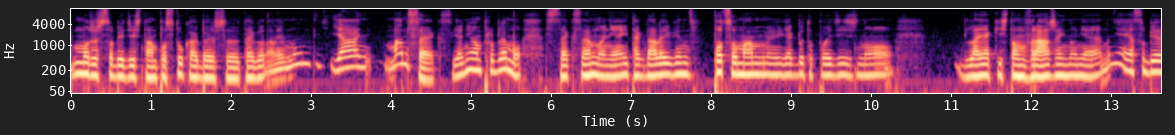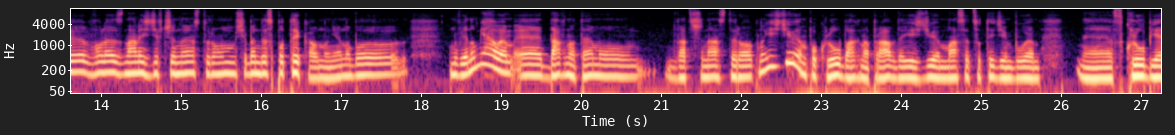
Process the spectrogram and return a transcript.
możesz sobie gdzieś tam postukać bez tego, ale no ja mam seks, ja nie mam problemu z seksem, no nie, i tak dalej, więc po co mam, jakby to powiedzieć, no dla jakichś tam wrażeń, no nie, no nie, ja sobie wolę znaleźć dziewczynę, z którą się będę spotykał, no nie, no bo mówię, no miałem e, dawno temu, 2013 rok, no jeździłem po klubach, naprawdę, jeździłem masę, co tydzień byłem e, w klubie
